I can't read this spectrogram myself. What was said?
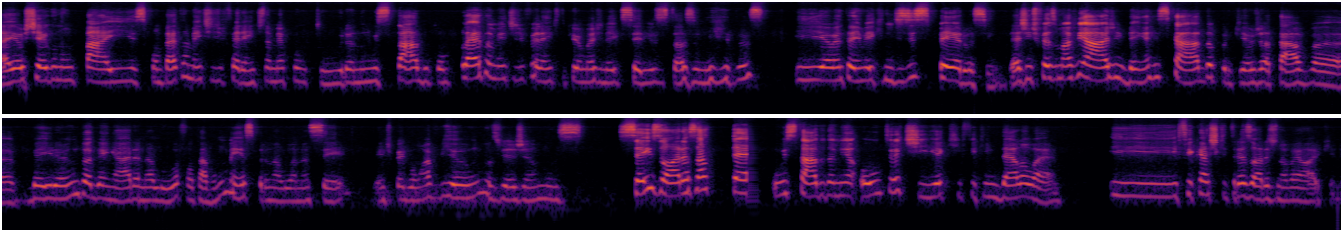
Daí eu chego num país completamente diferente da minha cultura, num estado completamente diferente do que eu imaginei que seria os Estados Unidos. E eu entrei meio que em desespero, assim. a gente fez uma viagem bem arriscada, porque eu já estava beirando a ganhar Ana Lua, faltava um mês para Ana Lua nascer. A gente pegou um avião, nós viajamos seis horas até o estado da minha outra tia, que fica em Delaware. E fica, acho que, três horas de Nova York.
